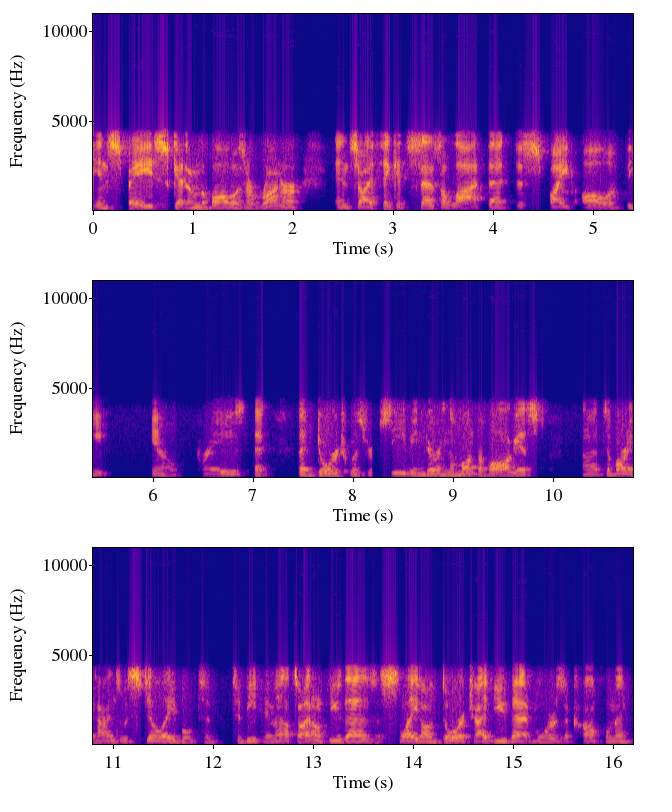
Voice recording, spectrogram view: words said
in space, get him the ball as a runner, and so I think it says a lot that despite all of the, you know, praise that, that Dortch was receiving during the month of August, uh, Tabari Hines was still able to, to beat him out. So I don't view that as a slight on Dortch. I view that more as a compliment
